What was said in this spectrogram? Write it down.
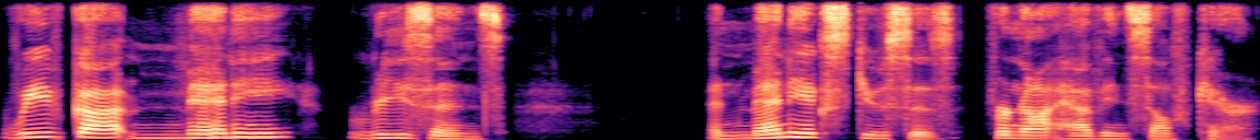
We've got many reasons and many excuses for not having self care.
